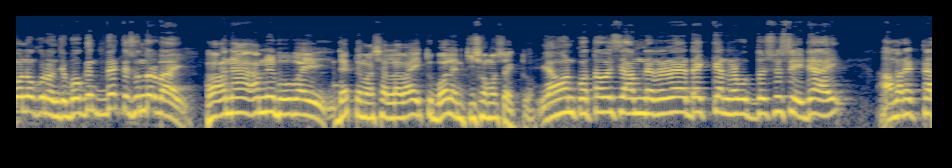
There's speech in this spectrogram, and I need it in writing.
মনে করুন যে বউ কিন্তু দেখতে সুন্দর ভাই। হ্যাঁ না আপনার বউ ভাই দেখতে মাসাল্লাহ ভাই একটু বলেন কি সমস্যা একটু? এখন কথা হয়েছে আপনার ডাক্তার উদ্দেশ্য হচ্ছে এটাই। আমার একটা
